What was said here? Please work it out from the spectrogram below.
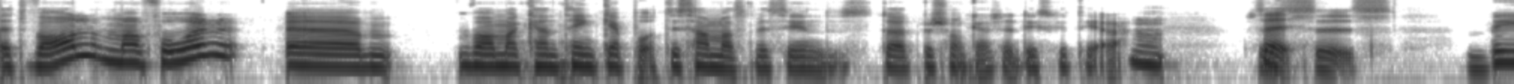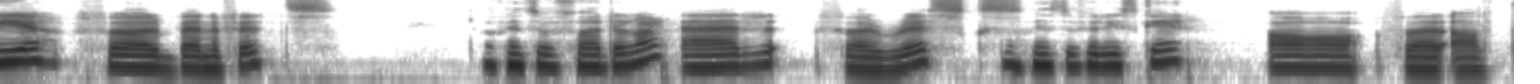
ett val man får. ehm, vad man kan tänka på tillsammans med sin stödperson kanske diskutera. Mm. Precis. B för benefits. vad finns det för fördelar? R för risks. Vad finns det för risker? A för alt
